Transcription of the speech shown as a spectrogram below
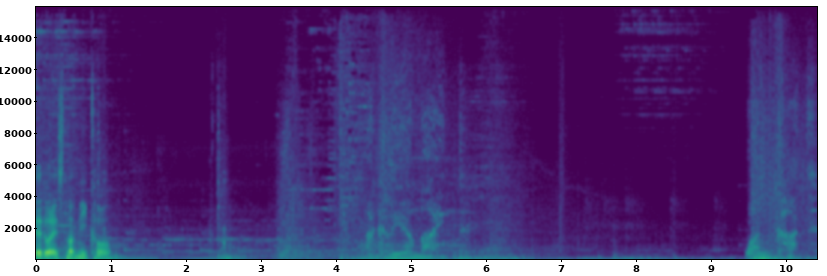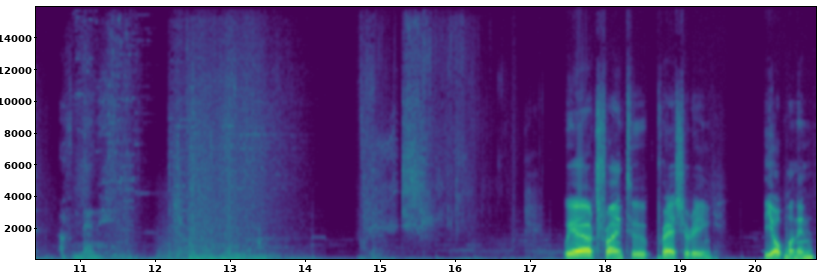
That one is not Neeko. Mind. One cut of many. We are trying to pressuring the opponent.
